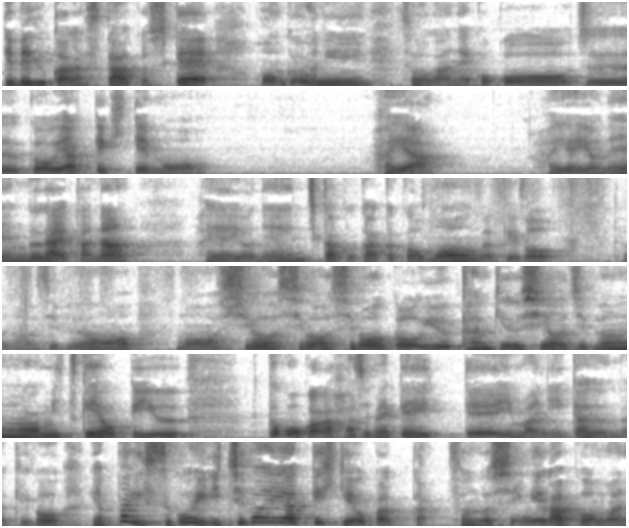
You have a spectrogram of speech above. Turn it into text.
レベルからスタートして本当にそうだね。ここずっとやってきても早早4年ぐらいかな。早4年近くかかと思うんだけどその自分をもうしようしようしようという探求しよう自分を見つけようっていうとこから始めていって今に至るんだけどやっぱりすごい一番やってきてよかったその心理学を学ん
